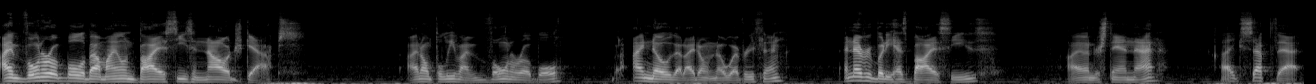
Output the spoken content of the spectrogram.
I am vulnerable about my own biases and knowledge gaps. I don't believe I'm vulnerable, but I know that I don't know everything. And everybody has biases. I understand that. I accept that.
